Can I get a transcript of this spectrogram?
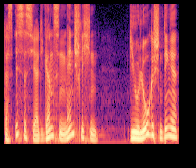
das ist es ja, die ganzen menschlichen biologischen Dinge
